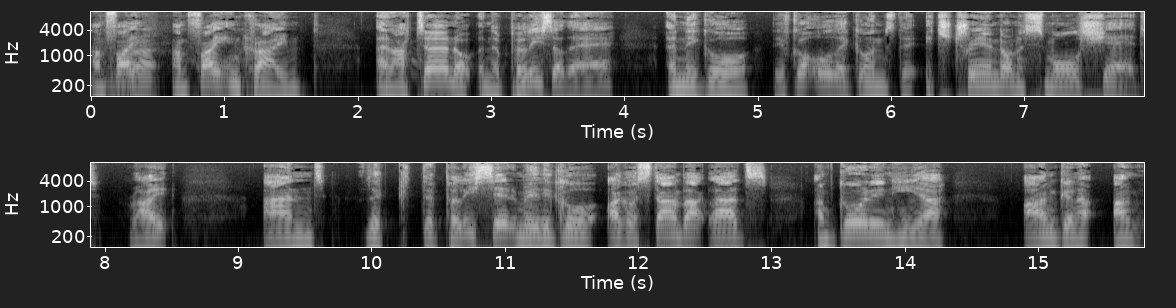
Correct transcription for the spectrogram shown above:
I'm fighting. Right. I'm fighting crime, and I turn up, and the police are there, and they go. They've got all their guns. That it's trained on a small shed, right? And the the police say to me, they go, I go, stand back, lads. I'm going in here. I'm gonna. I'm.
